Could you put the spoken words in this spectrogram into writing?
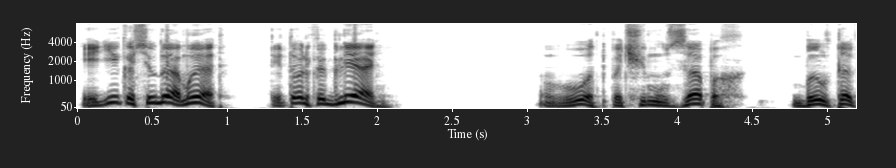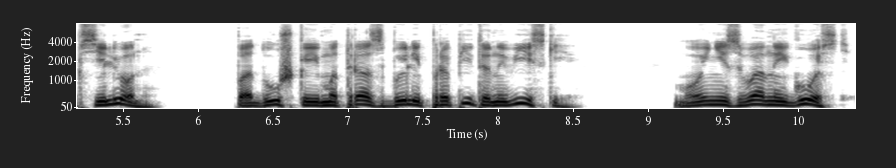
«Иди-ка сюда, Мэтт, ты только глянь!» Вот почему запах был так силен. Подушка и матрас были пропитаны виски. Мой незваный гость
